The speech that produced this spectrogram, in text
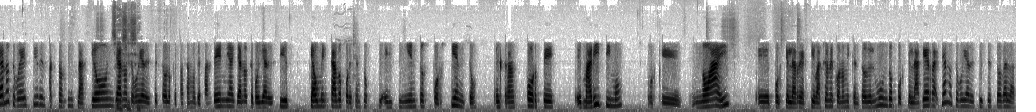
ya no te voy a decir el factor de inflación, ya no te voy a decir todo lo que pasamos de pandemia, ya no te voy a decir que ha aumentado, por ejemplo, el 500% el transporte eh, marítimo, porque no hay, eh, porque la reactivación económica en todo el mundo, porque la guerra, ya no te voy a decir de toda la,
